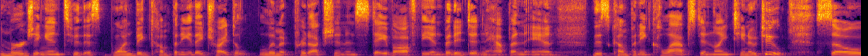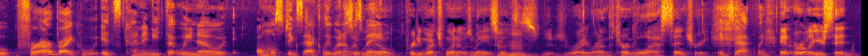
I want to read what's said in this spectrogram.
merging into this one big company, they tried to limit production and stave off the end, but it didn't happen. And this company collapsed in 1902. So for our bike, it's kind of neat that we know almost exactly when it so was made. Pretty much when it was made. So mm-hmm. this is right around the turn of the last century. Exactly. And earlier you said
